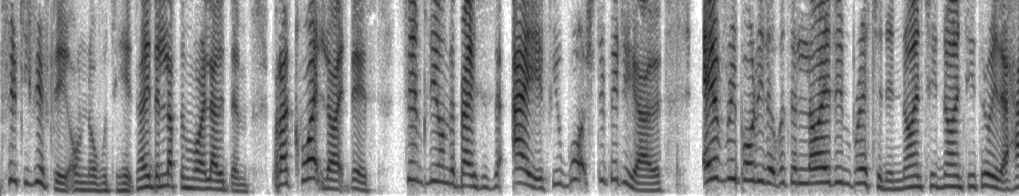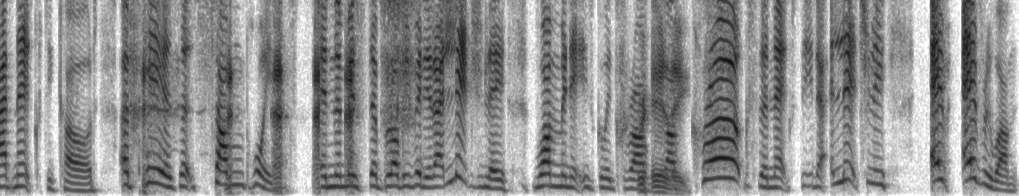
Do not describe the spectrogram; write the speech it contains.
50 50 on novelty hits. I either love them or I loathe them. But I quite like this simply on the basis that, A, if you watch the video, everybody that was alive in Britain in 1993 that had an equity card appears at some point in the Mr. Blobby video. Like, literally, one minute he's going Ralph Really? Crooks, the next, you know, literally ev- everyone,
